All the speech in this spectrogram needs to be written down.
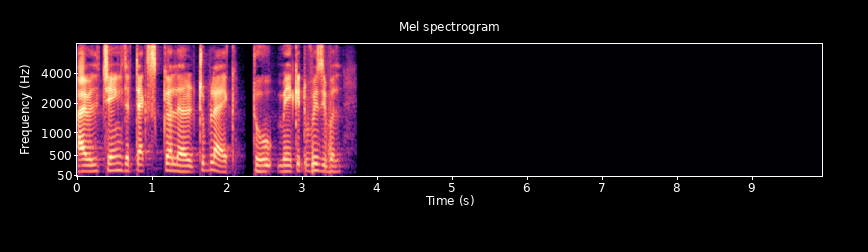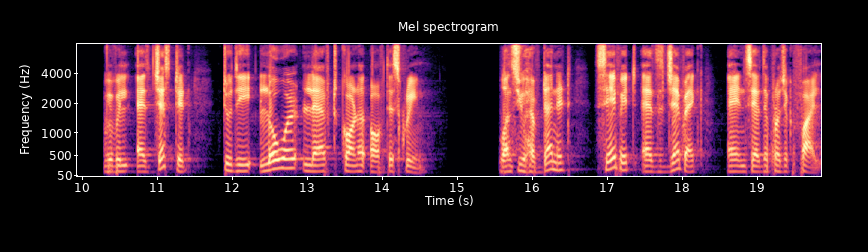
I will change the text color to black to make it visible we will adjust it to the lower left corner of the screen. Once you have done it, save it as JPEG and save the project file.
